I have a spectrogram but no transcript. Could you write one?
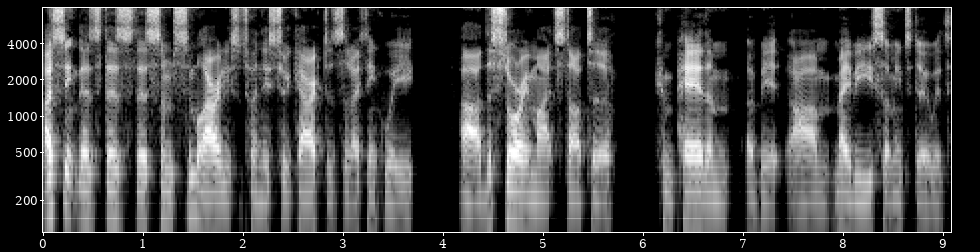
I just think there's there's there's some similarities between these two characters that I think we uh, the story might start to compare them a bit. Um, maybe something to do with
